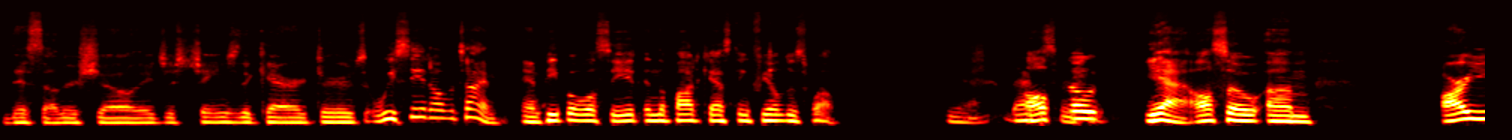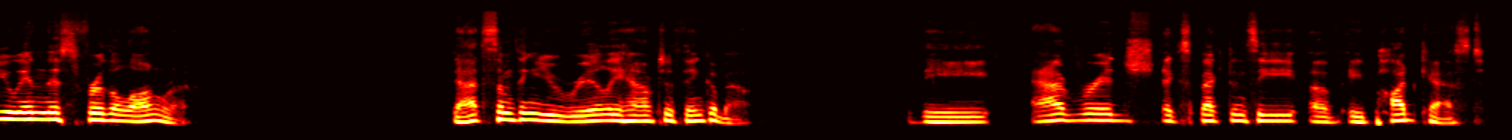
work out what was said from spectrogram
this other show. They just changed the characters. We see it all the time, and people will see it in the podcasting field as well. Yeah. also, sure. yeah. Also, um, are you in this for the long run? That's something you really have to think about. The average expectancy of a podcast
